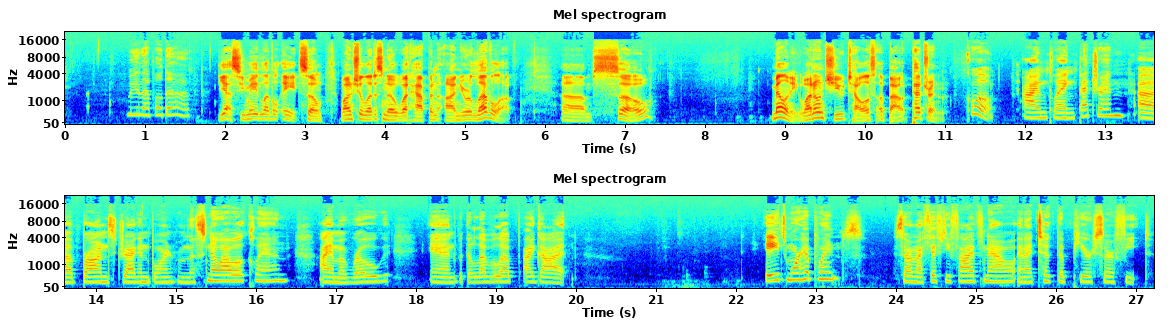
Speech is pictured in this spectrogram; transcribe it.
We leveled up. Yes, you made level eight. So why don't you let us know what happened on your level up? Um, so, Melanie, why don't you tell us about Petrin? Cool. I'm playing Petrin, a bronze dragonborn from the Snow Owl clan. I am a rogue, and with the level up, I got eight more hit points. So I'm at 55 now, and I took the Piercer feat.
